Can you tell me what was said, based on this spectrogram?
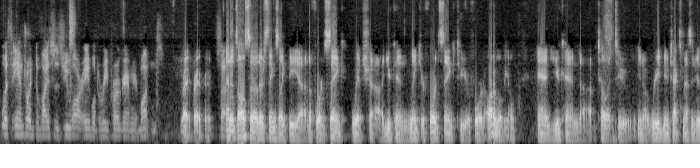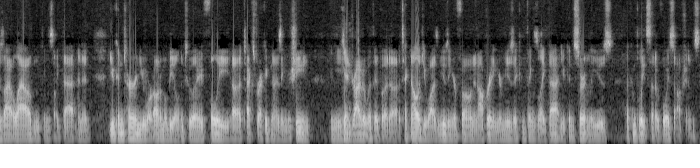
with Android devices, you are able to reprogram your buttons. Right, right, right. So And it's also there's things like the uh, the Ford Sync, which uh, you can link your Ford Sync to your Ford automobile, and you can uh, tell it to you know read new text messages out loud and things like that, and it you can turn your automobile into a fully uh, text recognizing machine. And you can't drive it with it, but uh, technology wise, and using your phone and operating your music and things like that, you can certainly use a complete set of voice options.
